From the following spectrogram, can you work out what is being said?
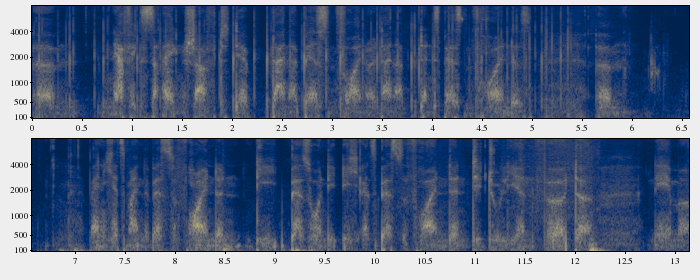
Ähm, nervigste Eigenschaft der, deiner besten Freundin oder deiner, deines besten Freundes. Ähm, wenn ich jetzt meine beste Freundin, die Person, die ich als beste Freundin titulieren würde, nehme,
